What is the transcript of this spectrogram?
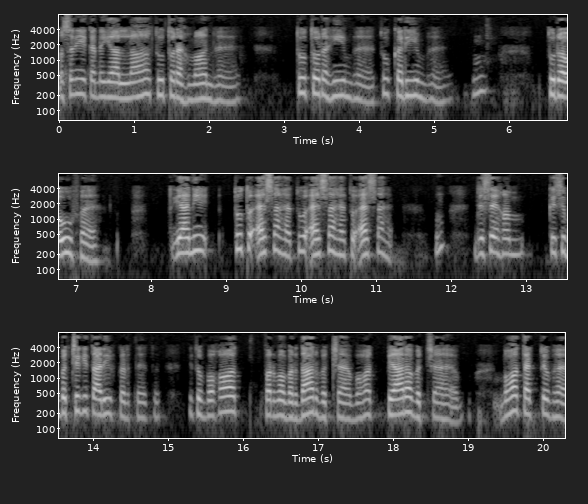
مثلاً یہ کہنا، یا اللہ، تو تو رحمان ہے، تو تو رحیم ہے، تو کریم ہے تو رعوف ہے۔ یعنی تو تو ایسا ہے، تو ایسا ہے، تو ایسا ہے۔ جیسے ہم کسی بچے کی تعریف کرتے ہیں تو یہ تو بہت فرما بردار بچہ ہے، بہت پیارا بچہ ہے، بہت ایکٹیو ہے۔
